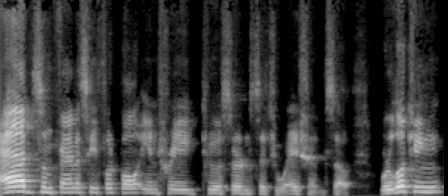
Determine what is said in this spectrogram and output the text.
add some fantasy football intrigue to a certain situation. So we're looking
